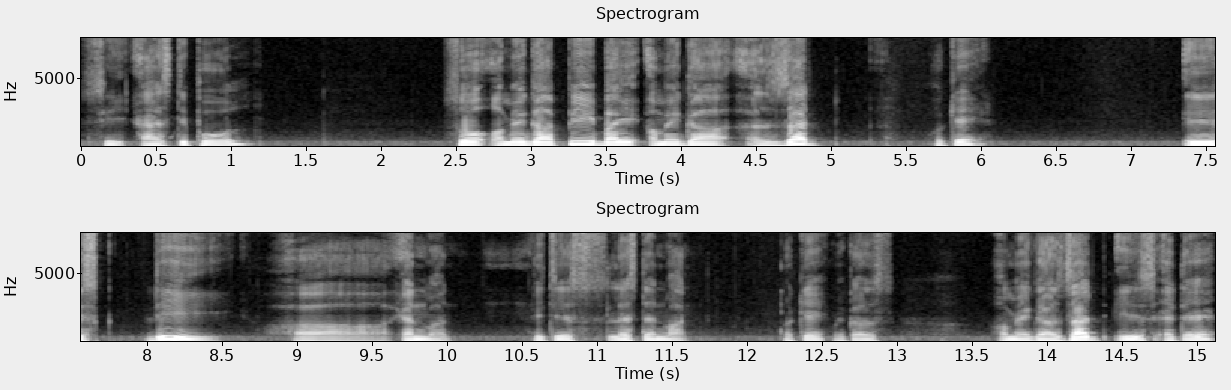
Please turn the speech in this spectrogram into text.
C as the pole. So, omega p by omega z okay, is the uh, n 1 which is less than 1 okay, because omega z is at a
